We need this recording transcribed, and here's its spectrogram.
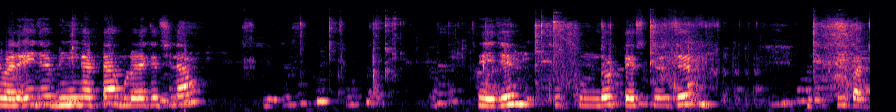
এবার এই যে ভিনিগারটা গুলে রেখেছিলাম এই যে, খুব সুন্দর টেস্ট হয়েছে। দেখতেই পাচ্ছ,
